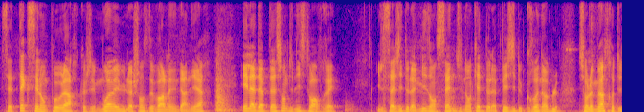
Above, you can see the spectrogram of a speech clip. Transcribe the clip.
Cet excellent polar que j'ai moi-même eu la chance de voir l'année dernière est l'adaptation d'une histoire vraie. Il s'agit de la mise en scène d'une enquête de la PJ de Grenoble sur le meurtre du-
